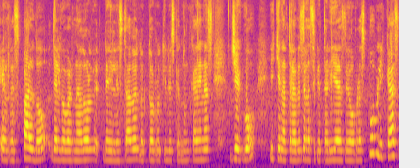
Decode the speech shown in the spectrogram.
el respaldo del gobernador del estado, el doctor Rutilio Escandón Cadenas, llegó y quien a través de las secretarías de obras públicas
